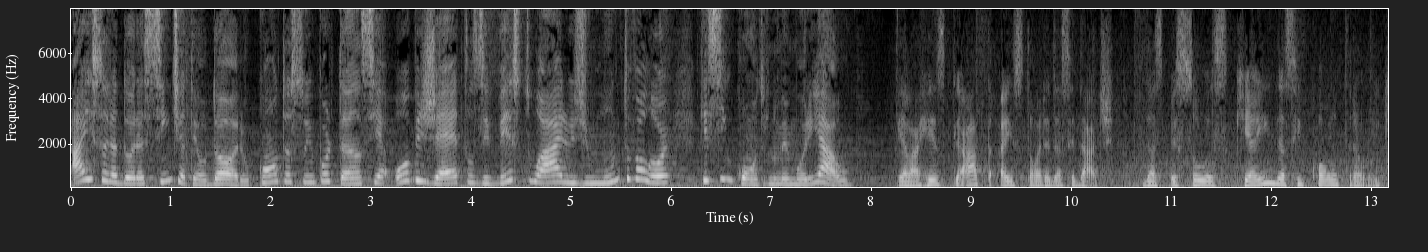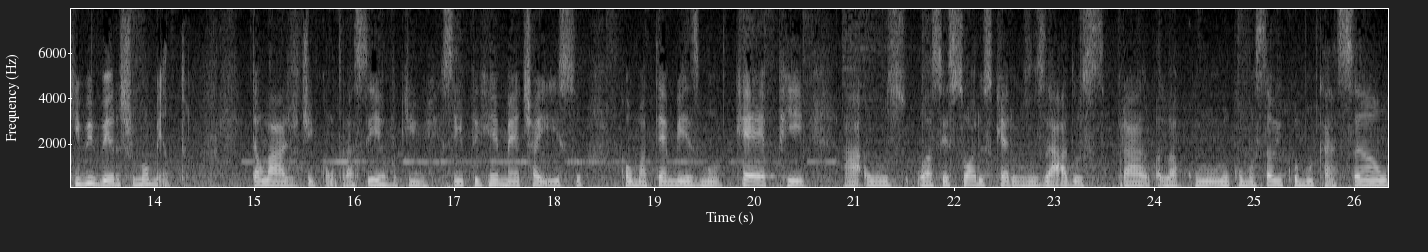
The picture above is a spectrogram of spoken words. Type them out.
A historiadora Cíntia Teodoro conta sua importância, objetos e vestuários de muito valor que se encontram no memorial. Ela resgata a história da cidade, das pessoas que ainda se encontram e que viveram este momento. Então lá a gente encontra acervo que sempre remete a isso, como até mesmo cap, os, os, acessórios que eram usados para locomoção e comunicação,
